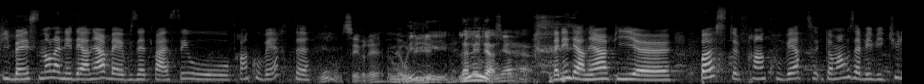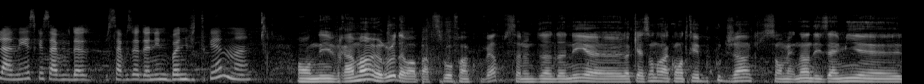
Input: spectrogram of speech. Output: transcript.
Puis ben sinon, l'année dernière, ben, vous êtes passé au Francouverte. Ouh, c'est vrai. Oui, l'année dernière. L'année dernière, puis euh, post-Francouverte, comment vous avez vécu l'année? Est-ce que ça vous, do- ça vous a donné une bonne vitrine? On est vraiment heureux d'avoir participé au Francouverte. Ça nous a donné euh, l'occasion de rencontrer beaucoup de gens qui sont maintenant des amis euh,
